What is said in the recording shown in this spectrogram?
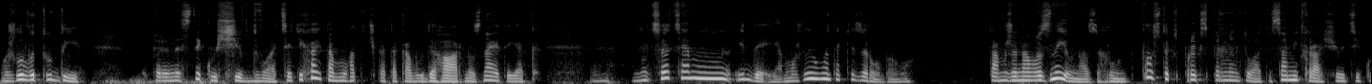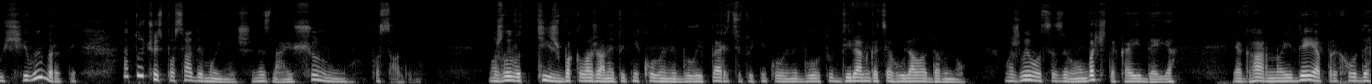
Можливо, туди перенести кущів 20. І хай там латочка така буде гарна, знаєте, як. Ну, це, це ідея. Можливо, ми так і зробимо. Там же навозний у нас ґрунт. Просто проекспериментувати. Самі краще оці кущі вибрати, а тут щось посадимо інше. Не знаю, що ну, посадимо. Можливо, ті ж баклажани тут ніколи не були, перцю тут ніколи не було. Тут ділянка ця гуляла давно. Можливо, це зробимо. Бачите, яка ідея. Як гарно ідея приходить.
